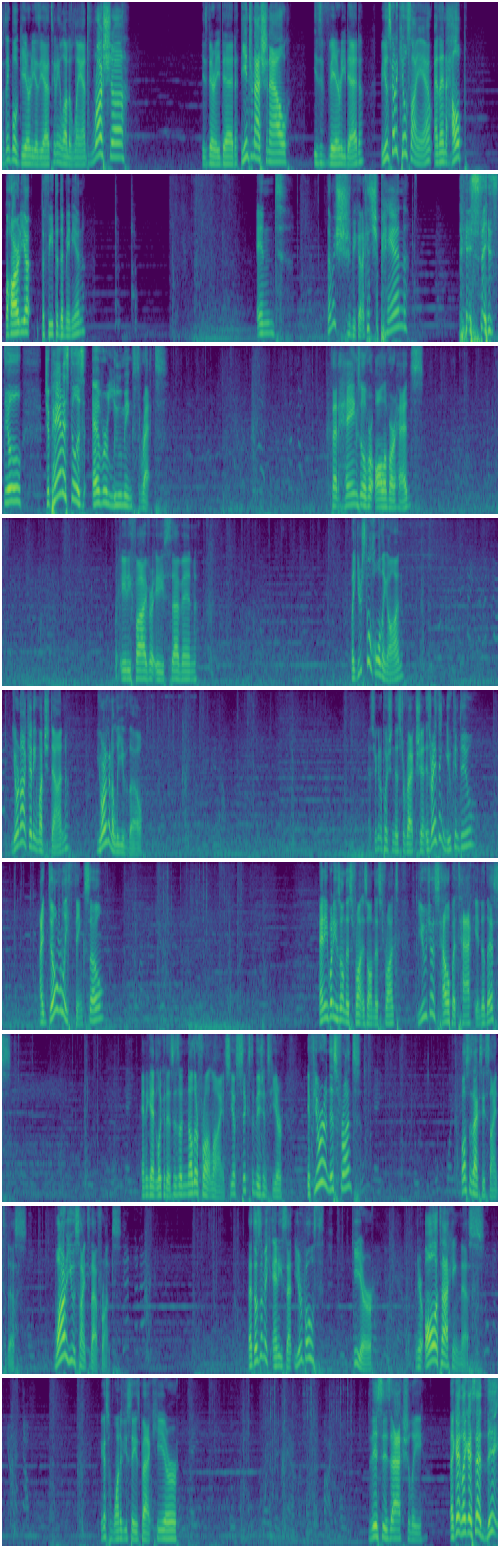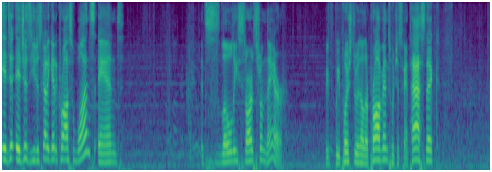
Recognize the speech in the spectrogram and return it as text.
I think Bulgaria is, yeah, it's getting a lot of land. Russia is very dead. The International is very dead. We just gotta kill Siam and then help Bahardia defeat the Dominion. And then we should be good. I guess Japan is, is still... Japan is still this ever-looming threat. That hangs over all of our heads. We're 85 or 87. Like, you're still holding on. You're not getting much done. You are going to leave, though. so you're going to push in this direction. Is there anything you can do? I don't really think so. Anybody who's on this front is on this front. You just help attack into this. And again, look at this. This is another front line. So you have six divisions here. If you're in this front... Who else is actually assigned to this? Why are you assigned to that front? That doesn't make any sense. You're both here. And you're all attacking this. I guess one of you stays back here. This is actually Again, like I said, it, it just you just got to get across once, and it slowly starts from there. we we push through another province, which is fantastic.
